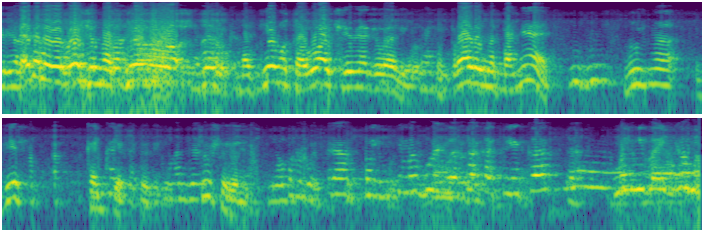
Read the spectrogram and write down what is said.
Это, между прочим, на тему, на тему того, о чем я говорил. Чтобы правильно понять, нужно весь контекст увидеть. Слушай, Если мы будем вот так отвлекаться, мы не войдем в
